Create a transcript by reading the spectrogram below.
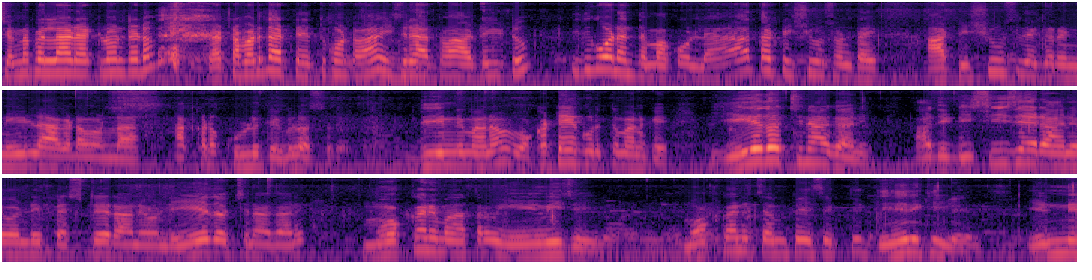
చిన్నపిల్లాడు ఎట్లా ఉంటాడు? ఎట్టబడితే అట్ట ఎత్తుకుంటావా? ఇసిరేస్తావా? అటు ఇటు. ఇది కూడా అంతే. మాకు లేత టిష్యూస్ ఉంటాయి. ఆ టిష్యూస్ దగ్గర నీళ్ళు ఆగడం వల్ల అక్కడ కుళ్ళు తెగులు వస్తుంది దీన్ని మనం ఒకటే గుర్తు మనకి. ఏదొచ్చినా కానీ అది డిసీజే రానివ్వండి పెస్టే రానివ్వండి ఏది వచ్చినా కానీ మొక్కని మాత్రం ఏమీ చేయలేదు మొక్కని చంపే శక్తి దేనికి లేదు. ఎన్ని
